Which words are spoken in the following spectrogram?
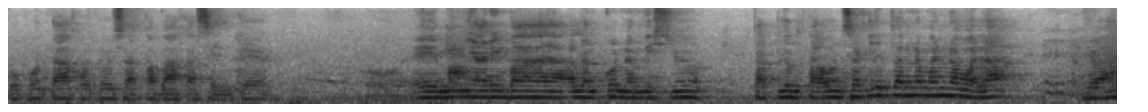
pupunta ako doon sa Kabaka Center. Oh, eh, mangyari ba, alam ko na miss nyo, tatlong taon, saglit lang naman nawala. Di ba?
